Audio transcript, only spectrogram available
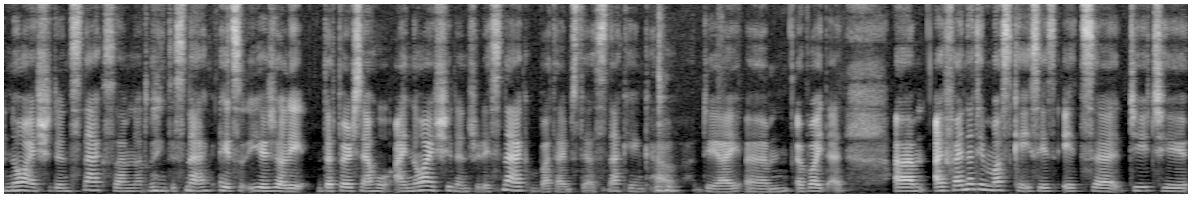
know I shouldn't snack, so I'm not going to snack. It's usually the person who I know I shouldn't really snack, but I'm still snacking. How do I um, avoid that? Um, I find that in most cases it's uh, due to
